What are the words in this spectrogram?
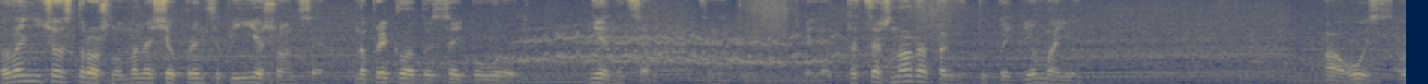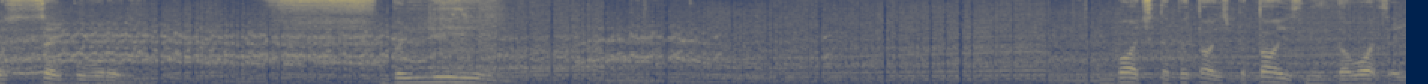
Але нічого страшного, в мене ще в принципі є шанси. Наприклад, ось цей поворот. Ні, не цей. Це не той. Блядь. Та це ж надо так втупить, йо-моє. А, ось, ось цей поворот. Блін. Бачите, питаюсь, питаюсь не здаватися їм.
